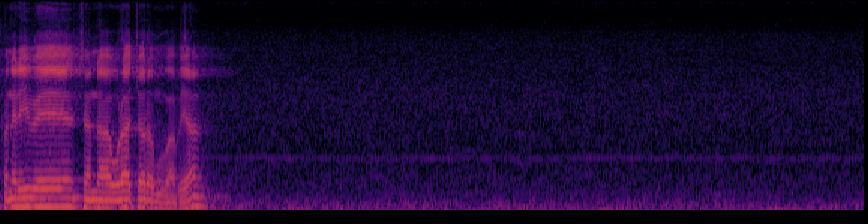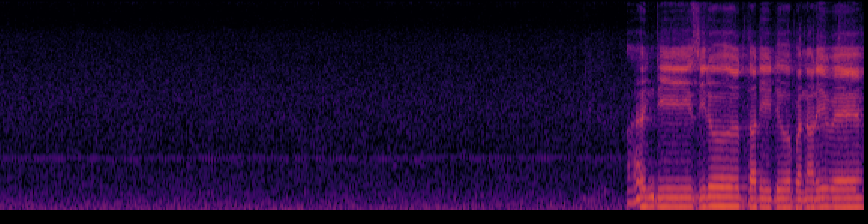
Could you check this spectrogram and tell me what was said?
penerive chanda ura choro mu babya ID 032 penerive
